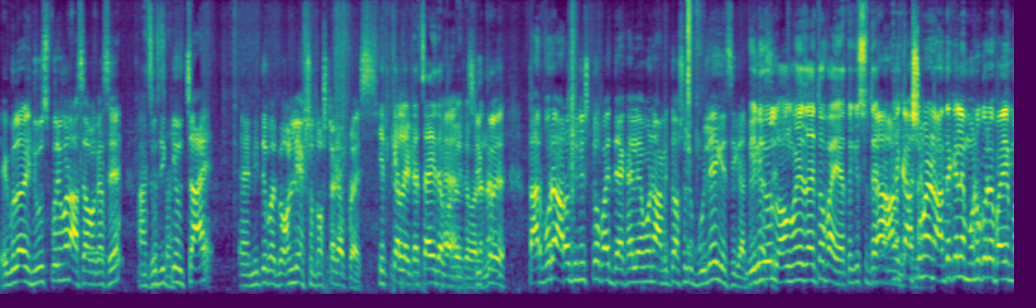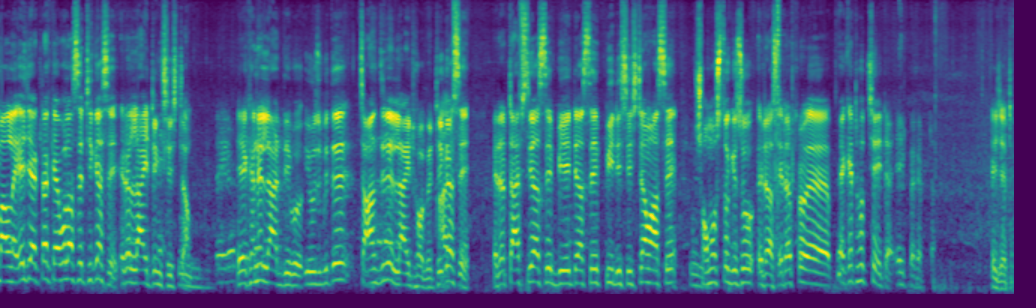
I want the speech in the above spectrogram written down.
এগুলার হিউজ পরিমাণ আছে আমার কাছে। আচ্ছা, যদি আচ্ছা। কেউ চায় নিতে পারবে অনলি একশো দশ টাকা প্রাইস শীতকালে এটা চাহিদা ভালো হতে পারে না? তারপরে আরও জিনিস তো ভাই দেখাইলে এমন আমি তো আসলে ভুলেই গেছি ভিডিও লং হয়ে যায় তো ভাই এত কিছু দেখা অনেক কাস্টমার না। দেখালে মনে করে ভাই মাল না এই যে একটা কেবল আছে ঠিক আছে এটা লাইটিং সিস্টেম এখানে লাইট দিব ইউএসবিতে চার্জ দিলে লাইট হবে ঠিক আচ্ছা। আছে? এটা টাইপ সি আছে বিএইট আছে পিডি সিস্টেম আছে সমস্ত কিছু এটা আছে। এটার প্যাকেট হচ্ছে এটা এই প্যাকেটটা এই যেটা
